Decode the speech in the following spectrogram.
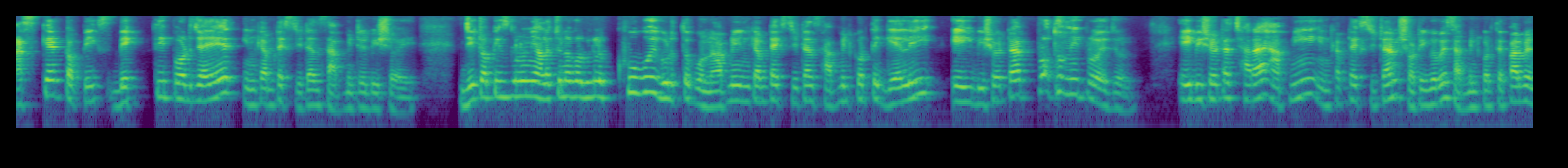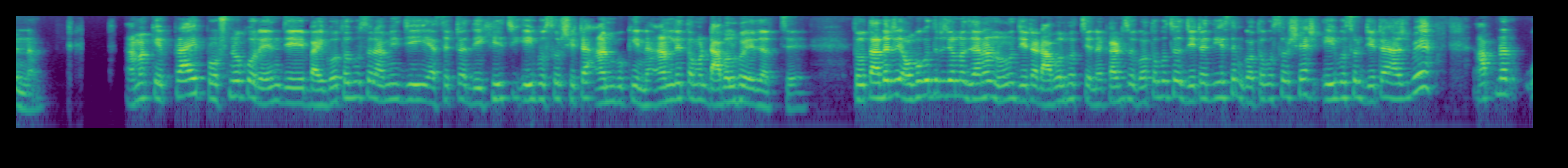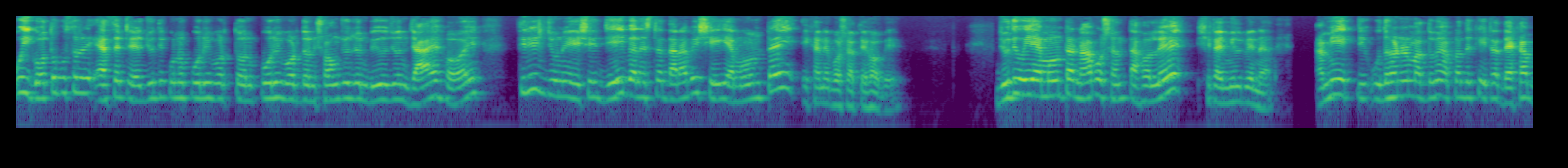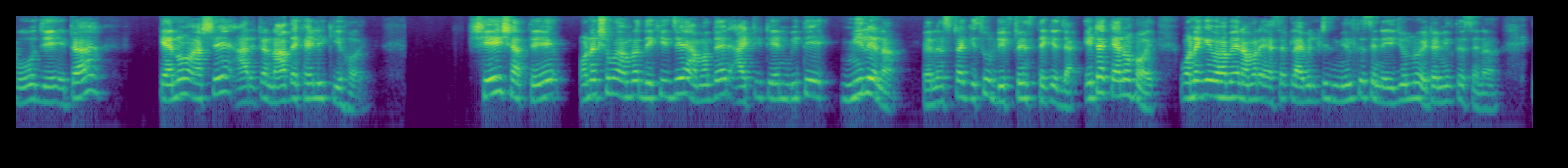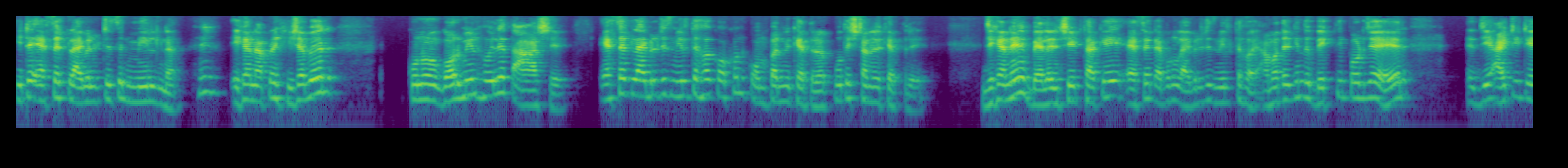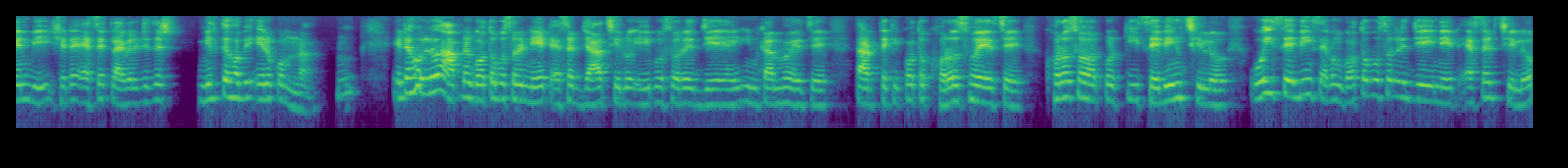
আজকের টপিকস ব্যক্তি পর্যায়ের ইনকাম ট্যাক্স রিটার্ন সাবমিটের বিষয়ে। যে টপিকসগুলো নিয়ে আলোচনা করব, এগুলো খুবই গুরুত্বপূর্ণ। আপনি ইনকাম ট্যাক্স রিটার্ন সাবমিট করতে গেলেই এই বিষয়টা প্রথমেই প্রয়োজন। এই বিষয়টা ছাড়া আপনি ইনকাম ট্যাক্স রিটার্ন সঠিকভাবে সাবমিট করতে পারবেন না। আমাকে প্রায় প্রশ্ন করেন যে, ভাই, গত বছর আমি যে অ্যাসেটটা দেখিয়েছি, এই বছর সেটা আনব কি না? আনলে তো আমার ডাবল হয়ে যাচ্ছে। তো তাদের অবগতির জন্য জানানো যেটা ডাবল হচ্ছে না, কারণ গত বছর যেটা দিয়েছেন, গত বছর শেষ, এই বছর যেটা আসবে, আপনার ওই গত বছরের অ্যাসেটে যদি কোনো পরিবর্তন পরিবর্তন, সংযোজন, বিয়োজন যায় হয়, তিরিশ জুনে এসে যেই ব্যালেন্সটা দাঁড়াবে সেই অ্যামাউন্টটাই এখানে বসাতে হবে। যদি ওই অ্যামাউন্টটা না বসান তাহলে সেটা মিলবে না। আমি একটি উদাহরণের মাধ্যমে আপনাদেরকে এটা দেখাবো যে এটা কেন আসে আর এটা না দেখাইলে কি হয়। সেই সাথে অনেক সময় আমরা দেখি যে আমাদের আইটি টেন বিতে মিলে না। ব্যালেন্সটা কিছু ডিফারেন্স থেকে যায়। এটা কেন হয়? অনেকে ভাবেন আমার অ্যাসেট লাইবিলিটিস মিলতেছে না এই জন্য এটা মিলতেছে না। এটা অ্যাসেট লাইবিলিটিসের মিল না। হ্যাঁ? এখানে আপনার হিসাবের কোনো গরমিল হইলে তা আসে। অ্যাসেট লাইবিলিটিস মিলতে হয় কখন? কোম্পানির ক্ষেত্রে প্রতিষ্ঠানের ক্ষেত্রে। যেখানে ব্যালেন্স শিট থাকে অ্যাসেট এবং লাইবিলিটিস মিলতে হয়। আমাদের কিন্তু ব্যক্তি পর্যায়ের যে আইটি টেন বি সেটা অ্যাসেট লাইবিলিটিসের মিলতে হবে এরকম না এটা হলো আপনার গত বছরের নেট অ্যাসেট যা ছিল, এই বছরে যে ইনকাম হয়েছে, তার থেকে কত খরচ হয়েছে, খরচ হওয়ার পর কি সেভিংস ছিল, ওই সেভিংস এবং গত বছরের যে নেট অ্যাসেট ছিল,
